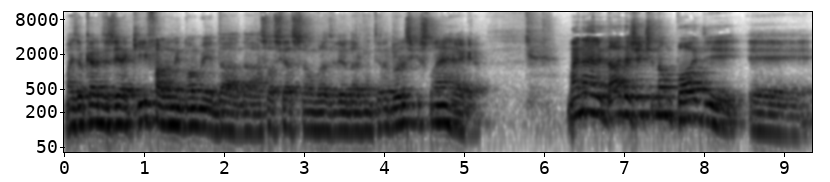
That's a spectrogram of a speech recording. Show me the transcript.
Mas eu quero dizer aqui, falando em nome da, da Associação Brasileira das Mantenedoras, que isso não é regra. Mas na realidade a gente não pode é,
